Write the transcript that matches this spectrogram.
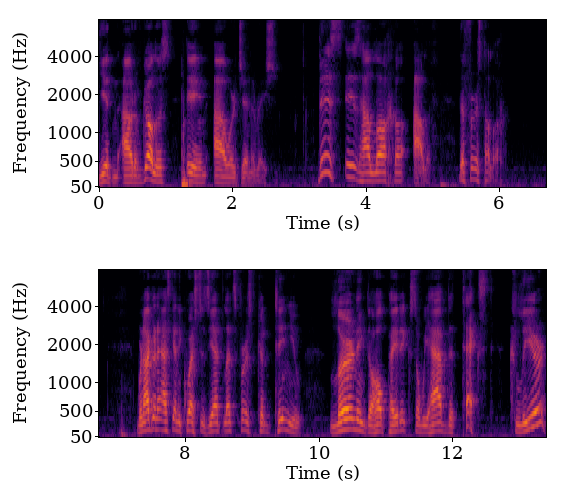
Yidden out of Golus in our generation. This is Halacha Aleph, the first halacha. We're not going to ask any questions yet. Let's first continue learning the whole Perek so we have the text clear,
